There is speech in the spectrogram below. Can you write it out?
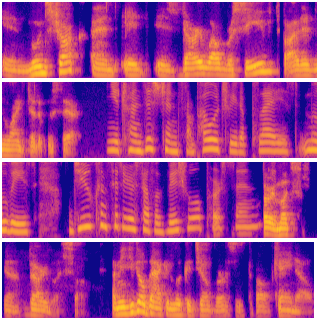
in Moonstruck, and it is very well received, but I didn't like that it was there. You transition from poetry to plays, movies. Do you consider yourself a visual person? Very much, yeah, very much so. I mean, if you go back and look at Joe versus the volcano,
